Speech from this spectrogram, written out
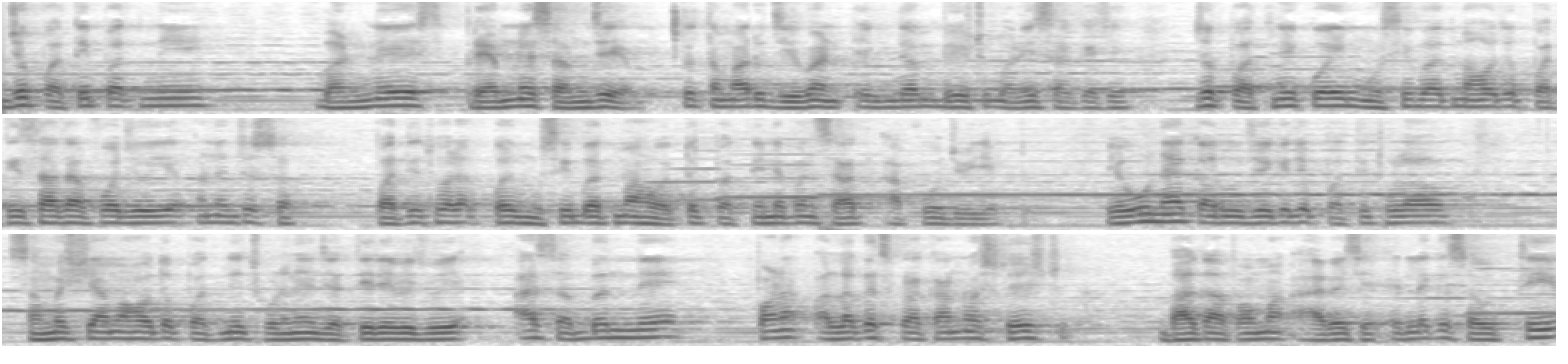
જો પતિ પત્ની બંને પ્રેમને સમજે તો તમારું જીવન એકદમ બેસ્ટ બની શકે છે. જો પત્ની કોઈ મુસીબતમાં હોય તો પતિ સાથ આપવો જોઈએ અને જો પતિ થોડા, કોઈ મુસીબતમાં હોય તો પત્નીને પણ સાથ આપવો જોઈએ. એવું ના કરવું જોઈએ કે જો પતિ થોડા સમસ્યામાં હોય તો પત્ની છોડીને જતી રહેવી જોઈએ. આ સંબંધને પણ અલગ જ પ્રકારનો શ્રેષ્ઠ ભાગ આપવામાં આવે છે. એટલે કે સૌથી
